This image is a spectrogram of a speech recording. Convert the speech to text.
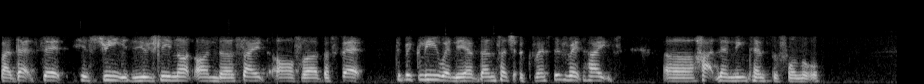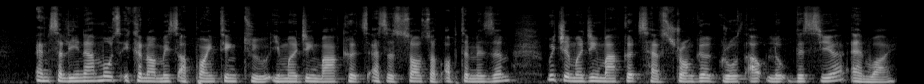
But that said, history is usually not on the side of uh, the Fed. Typically, when they have done such aggressive rate hikes, uh, hard landing tends to follow. And Selena, most economists are pointing to emerging markets as a source of optimism. Which emerging markets have stronger growth outlook this year and why?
